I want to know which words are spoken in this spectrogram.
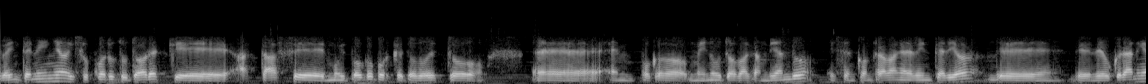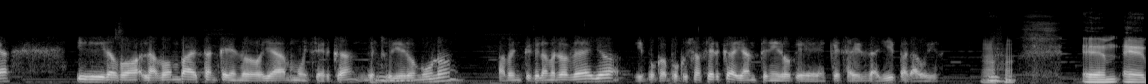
20 niños y sus cuatro tutores que hasta hace muy poco, porque todo esto eh, en pocos minutos va cambiando, y se encontraban en el interior de, Ucrania y las bombas están cayendo ya muy cerca. Destruyeron uno, a 20 kilómetros de ellos y poco a poco se acerca y han tenido que, salir de allí para huir. Em, eh,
